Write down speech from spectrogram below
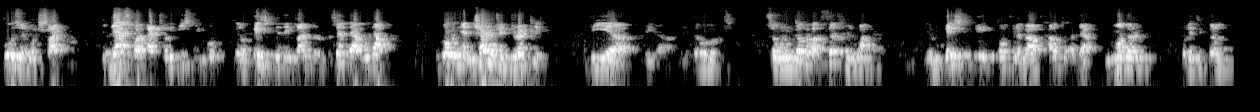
who is on which side. And that's what actually these people, you know, basically they tried to represent that without going and challenging directly the, uh, the, uh, the rulers. So when we talk about fiqh al you're basically talking about how to adapt modern political,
